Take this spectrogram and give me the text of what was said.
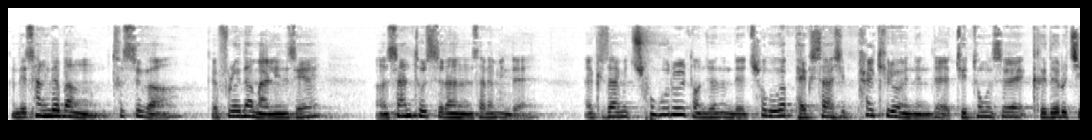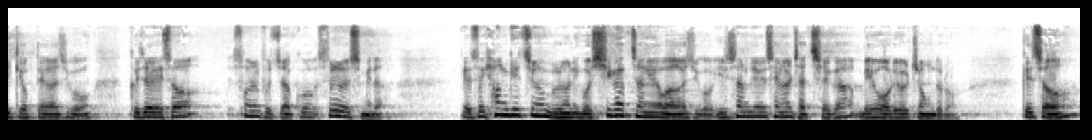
근데 상대방 투수가 그 플로리다 말린스의 산토스라는 사람인데 그 사람이 초구를 던졌는데 초구가 148km였는데 뒤통수에 그대로 직격돼가지고 그 자리에서 손을 붙잡고 쓰러졌습니다. 그래서 현기증은 물론이고 시각장애가 와가지고 일상적인 생활 자체가 매우 어려울 정도로 그래서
